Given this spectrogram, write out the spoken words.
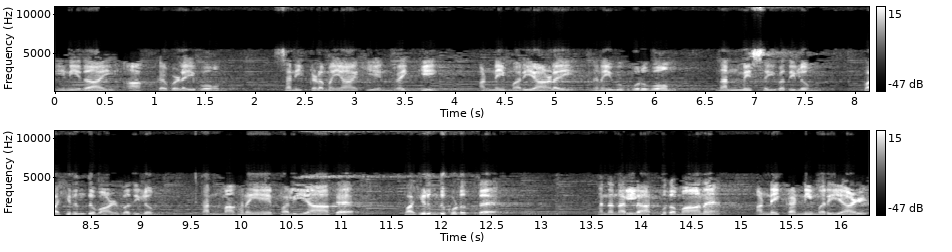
இனிதாய் ஆக்க விளைவோம். சனிக்கிழமையாகி இன்றைக்கு அன்னை மரியாளை நினைவு கூறுவோம். நன்மை செய்வதிலும் பகிர்ந்து வாழ்வதிலும் தன் மகனையே பலியாக பகிர்ந்து கொடுத்த அந்த நல்ல அற்புதமான அன்னை கன்னி மரியாள்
